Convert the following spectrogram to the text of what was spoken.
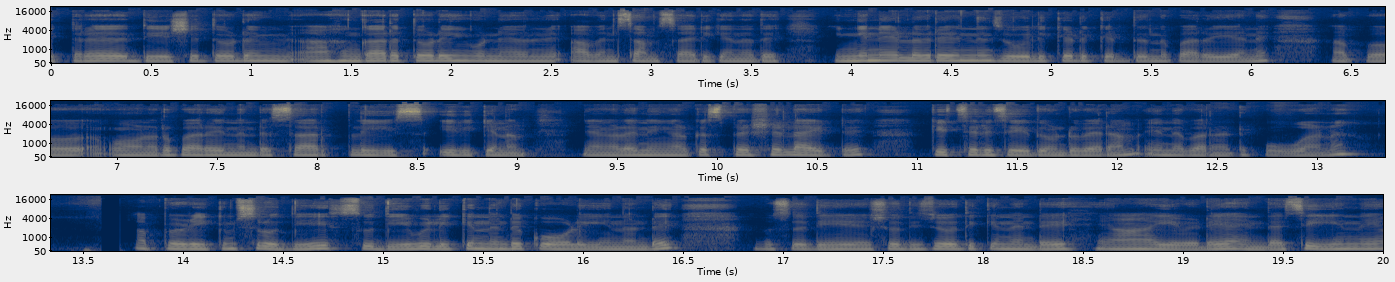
എത്ര ദേഷ്യത്തോടെയും അഹങ്കാരത്തോടെയും കൊണ്ട് അവൻ അവൻ സംസാരിക്കുന്നത്? ഇങ്ങനെയുള്ളവരെ ഒന്നും ജോലിക്കെടുക്കരുതെന്ന് പറയാണ്. അപ്പോൾ ഓണർ പറയുന്നുണ്ട് സാർ പ്ലീസ് ഇരിക്കണം. ഞങ്ങൾ നിങ്ങൾക്ക് സ്പെഷ്യലായിട്ട് കിച്ചടി ചെയ്തുകൊണ്ട് വരാം എന്ന് പറഞ്ഞിട്ട് പോവാണ്. അപ്പോഴേക്കും ശ്രുതി ശ്രുതിയെ വിളിക്കുന്നുണ്ട് കോൾ ചെയ്യുന്നുണ്ട്. അപ്പോൾ ശ്രുതി ശ്രുതി ചോദിക്കുന്നുണ്ട് ആ എവിടെ? എന്താ ചെയ്യുന്നത്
